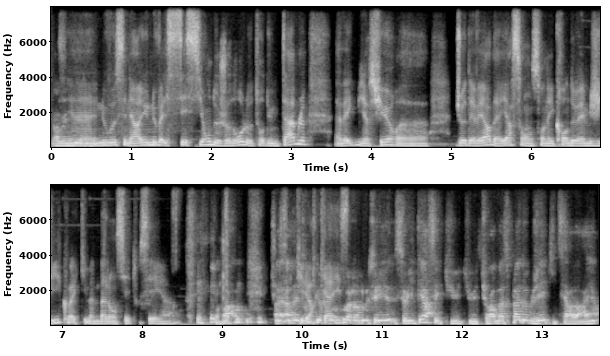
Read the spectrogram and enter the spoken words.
Ah C'est oui, oui. un nouveau scénario, une nouvelle session de jeu de rôle autour d'une table, avec bien sûr euh, Joe Dever derrière son, son écran de MJ, quoi, qui va me balancer tous ces, euh, Bon, par contre, tous un, ces un des killer dans le soli- solitaire, c'est que tu, tu, tu ramasses plein d'objets qui te servent à rien.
